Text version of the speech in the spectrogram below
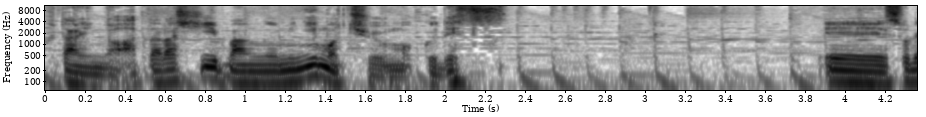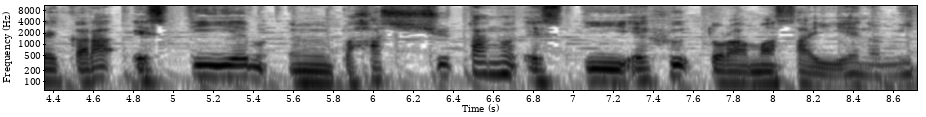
二人の新しい番組にも注目です。えー、それから STM、うんと、ハッシュタグ STF ドラマ祭への道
